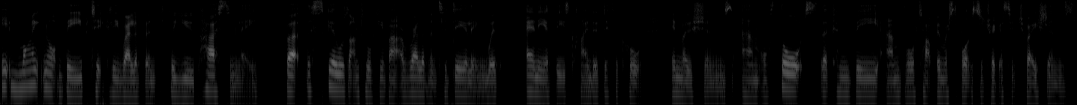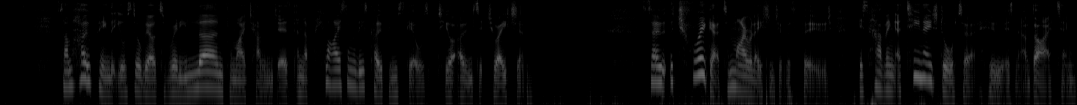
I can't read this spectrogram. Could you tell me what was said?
it might not be particularly relevant for you personally, but the skills that I'm talking about are relevant to dealing with any of these kind of difficult emotions um, or thoughts that can be um, brought up in response to trigger situations. So I'm hoping that you'll still be able to really learn from my challenges and apply some of these coping skills to your own situation. So, the trigger to my relationship with food is having a teenage daughter who is now dieting.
